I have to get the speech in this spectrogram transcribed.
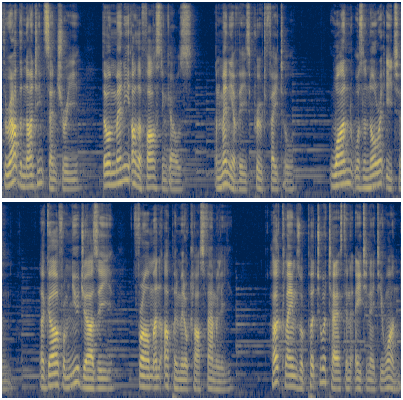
Throughout the 19th century, there were many other fasting girls, and many of these proved fatal. One was Lenora Eaton, a girl from New Jersey from an upper middle class family. Her claims were put to a test in 1881,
